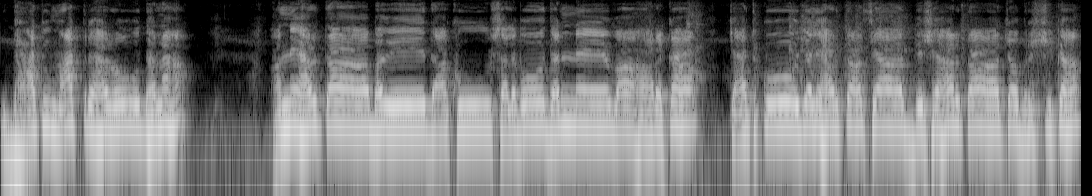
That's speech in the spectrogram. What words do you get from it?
धातु मात्र हरो धन अन्य हरता भवे दाखु सलभो धन्य वाहारक, चातको जलहर्ता स्याद, विषहर्ता च वृश्चिक,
